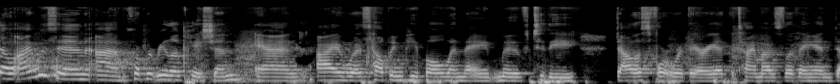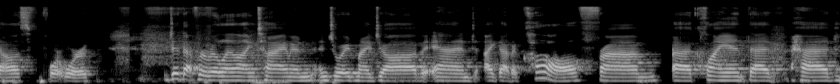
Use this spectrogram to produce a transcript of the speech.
So I was in um, corporate relocation, and I was helping people when they moved to the Dallas Fort Worth area. At the time, I was living in Dallas Fort Worth. Did that for a really long time and enjoyed my job. And I got a call from a client that had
